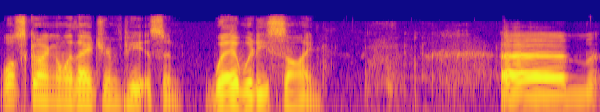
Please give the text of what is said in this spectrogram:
What's going on with Adrian Peterson? Where would he sign? Um,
